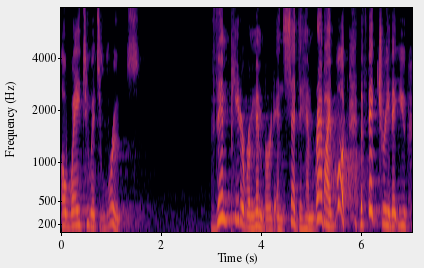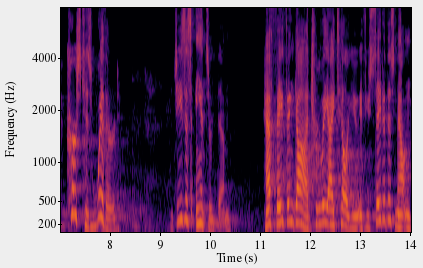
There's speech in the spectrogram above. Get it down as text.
away to its roots. Then Peter remembered and said to him, Rabbi, look, the fig tree that you cursed has withered. Jesus answered them, Have faith in God. Truly I tell you, if you say to this mountain,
